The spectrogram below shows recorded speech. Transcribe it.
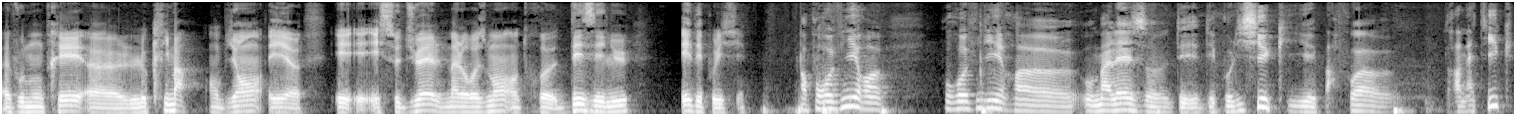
vous le montrer, euh, le climat ambiant euh, et, et, ce duel malheureusement entre des élus et des policiers. Alors pour revenir pour revenir euh, au malaise des, policiers, qui est parfois euh, dramatique,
